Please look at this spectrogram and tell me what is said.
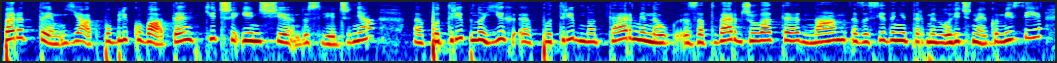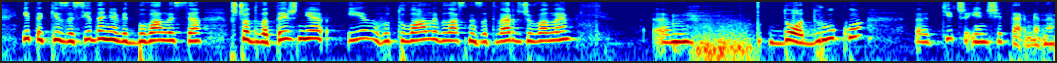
Перед тим як публікувати ті чи інші дослідження, е, потрібно їх е, потрібно терміни затверджувати на засіданні термінологічної комісії. І такі засідання відбувалися що два тижні і готували, власне, затверджували ем, до друку е, ті чи інші терміни.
